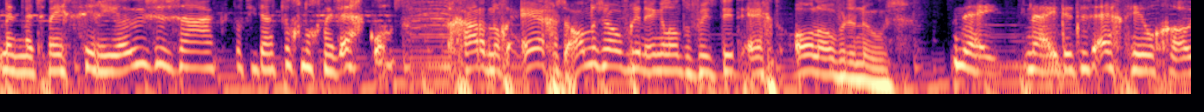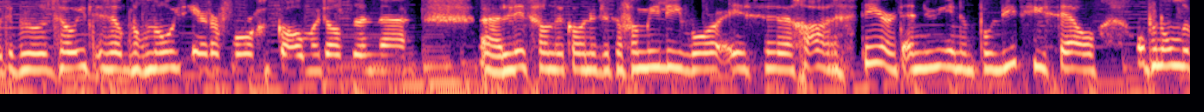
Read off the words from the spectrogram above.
met, met de meest serieuze zaak, dat hij daar toch nog mee wegkomt. Gaat het nog ergens anders over in Engeland of is dit echt all over the news? Nee, nee, dit is echt heel groot. Ik bedoel, zoiets is ook nog nooit eerder voorgekomen... dat een uh, uh, lid van de koninklijke familie wordt, is uh, gearresteerd... en nu in een politiecel op een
